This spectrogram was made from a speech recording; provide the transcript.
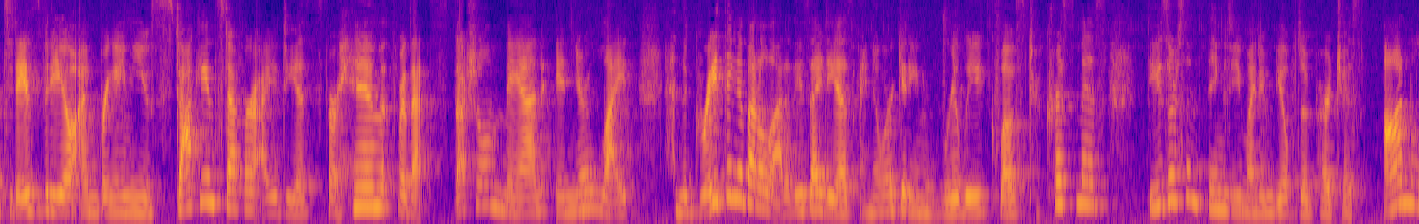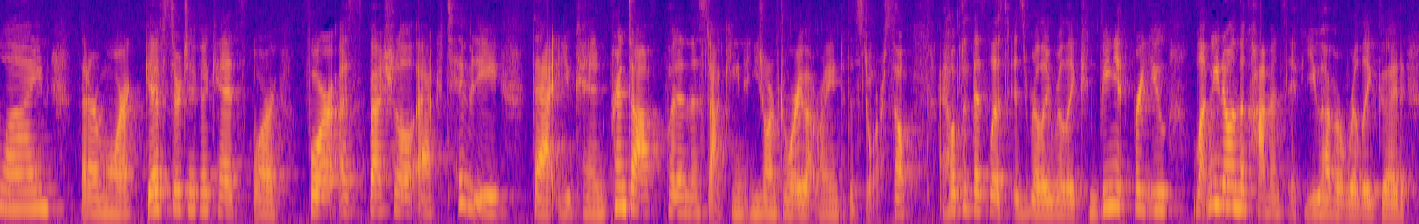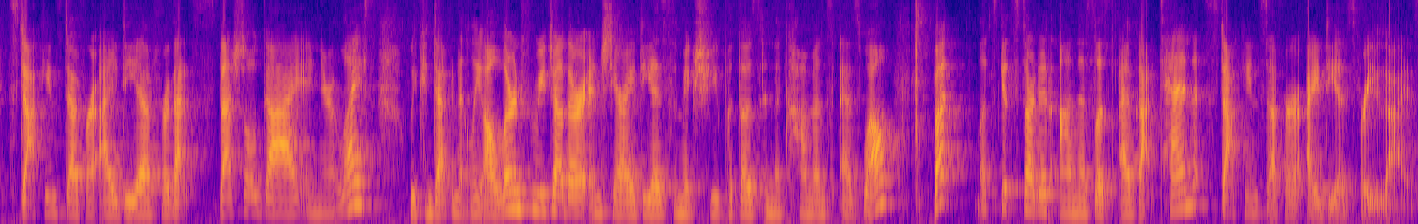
For today's video, I'm bringing you stocking stuffer ideas for him, for that special man in your life. And the great thing about a lot of these ideas, I know we're getting really close to Christmas. These are some things you might even be able to purchase online that are more gift certificates or for a special activity that you can print off, put in the stocking, and you don't have to worry about running to the store. So I hope that this list is really, really convenient for you. Let me know in the comments if you have a really good stocking stuffer idea for that special guy in your life. We can definitely all learn from each other and share ideas, so make sure you put those in the comments as well. But let's get started on this list. I've got 10 stocking stuffer ideas for you guys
